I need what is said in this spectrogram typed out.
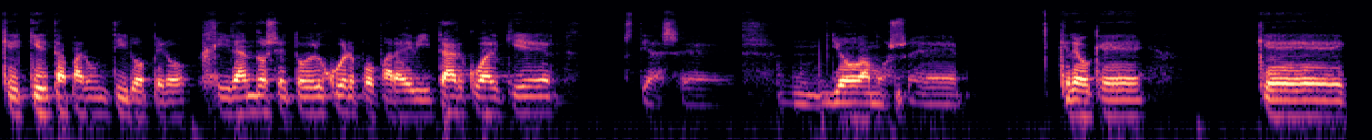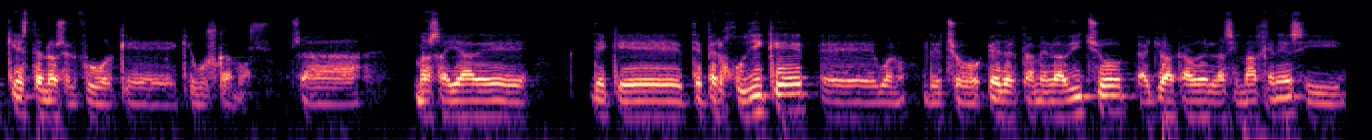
que quiere tapar un tiro, pero girándose todo el cuerpo para evitar cualquier... Hostias, eh, yo, vamos, creo que, que, que, este no es el fútbol que, que buscamos. O sea más allá de, que te perjudique. Eh, bueno, de hecho, Eder también lo ha dicho. Yo acabo de ver las imágenes y,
